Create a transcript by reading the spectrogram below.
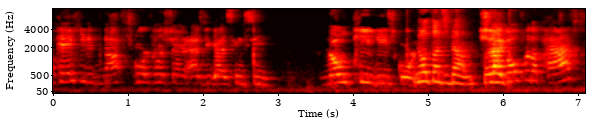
Okay, he did not score a touchdown, as you guys can see. No TD scored. No touchdown. Should I go for the pass?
